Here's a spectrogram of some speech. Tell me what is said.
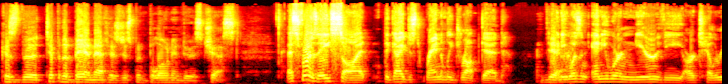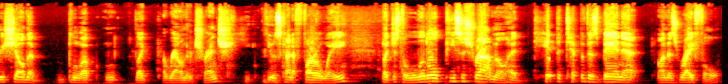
because the tip of the bayonet has just been blown into his chest. As far as Ace saw it, the guy just randomly dropped dead. Yeah, and he wasn't anywhere near the artillery shell that blew up like around their trench. He, he was kind of far away, but just a little piece of shrapnel had hit the tip of his bayonet on his rifle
